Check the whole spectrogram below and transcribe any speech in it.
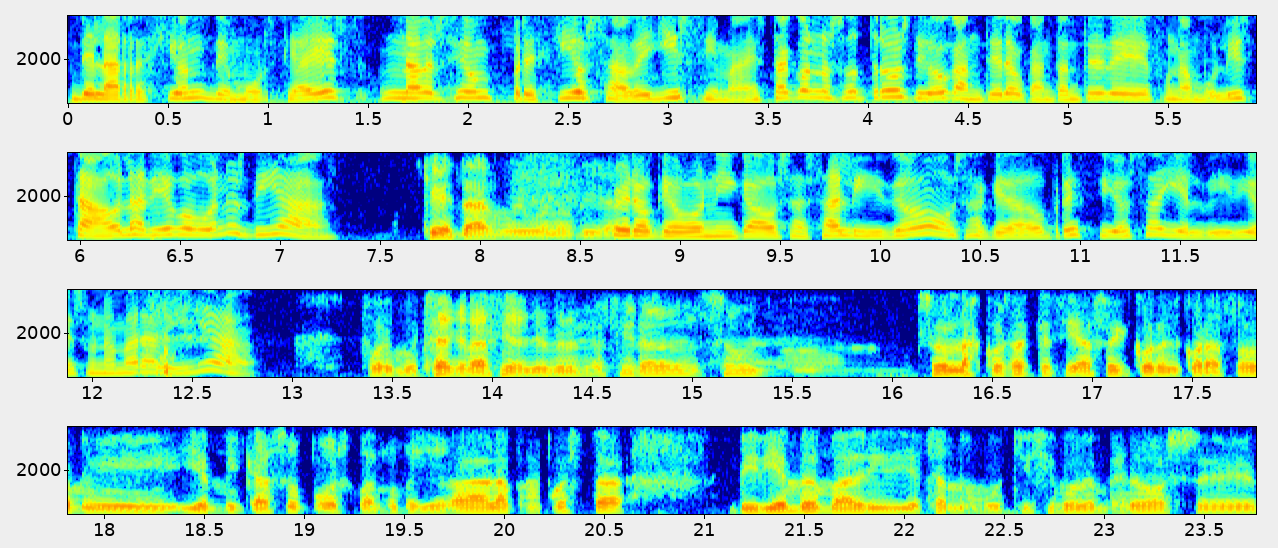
de la región de Murcia. Es una versión preciosa, bellísima. Está con nosotros Diego Cantero, cantante de Funambulista. Hola Diego, buenos días. ¿Qué tal? Muy buenos días. Pero qué bonita os ha salido, os ha quedado preciosa y el vídeo es una maravilla. Pues muchas gracias. Yo creo que al final son, son las cosas que se hacen con el corazón y, y en mi caso, pues cuando me llega la propuesta, viviendo en Madrid y echando muchísimo de menos eh,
